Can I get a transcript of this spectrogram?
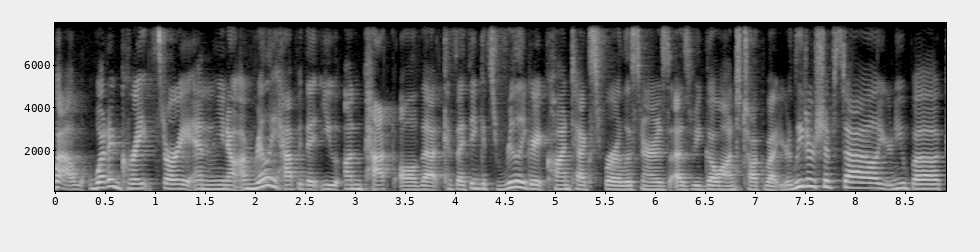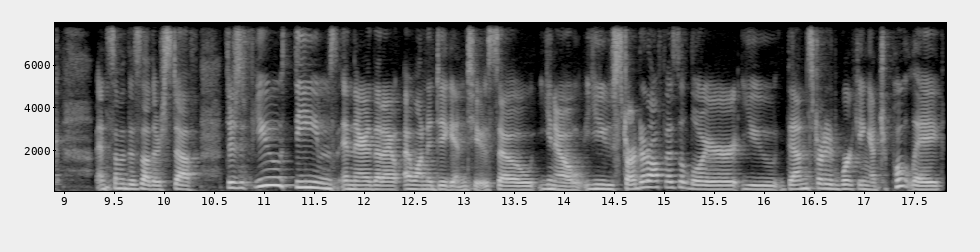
Wow, what a great story. And, you know, I'm really happy that you unpacked all of that because I think it's really great context for our listeners as we go on to talk about your leadership style, your new book, and some of this other stuff. There's a few themes in there that I, I want to dig into. So, you know, you started off as a lawyer, you then started working at Chipotle.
